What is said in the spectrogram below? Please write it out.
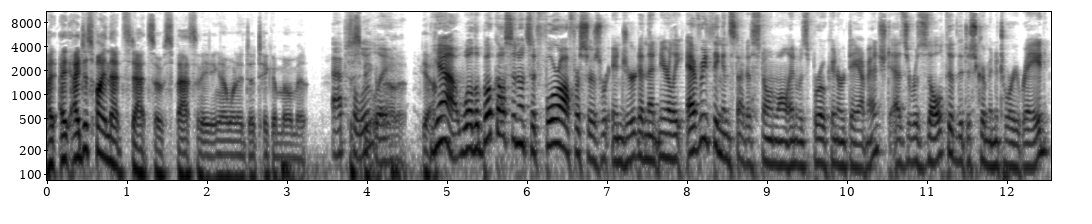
I, I, I just find that stat so fascinating. I wanted to take a moment Absolutely. Yeah. Yeah, well, the book also notes that four officers were injured and that nearly everything inside of Stonewall Inn was broken or damaged as a result of the discriminatory raid.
